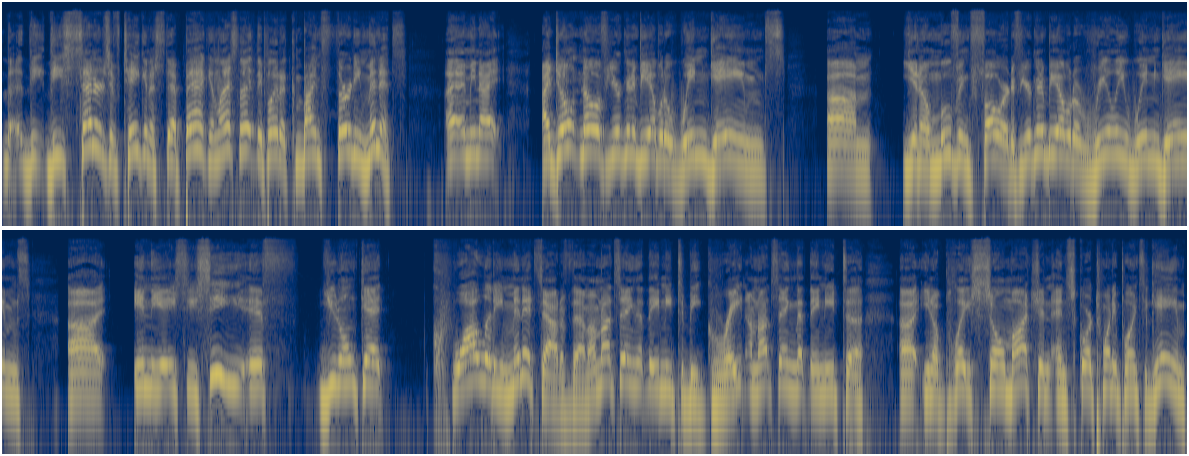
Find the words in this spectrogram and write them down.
The, these centers have taken a step back, and last night they played a combined thirty minutes. I, I mean, I I don't know if you're going to be able to win games. Um, you know, moving forward, if you're going to be able to really win games uh, in the ACC, if you don't get quality minutes out of them. I'm not saying that they need to be great. I'm not saying that they need to, uh, you know, play so much and, and score 20 points a game.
